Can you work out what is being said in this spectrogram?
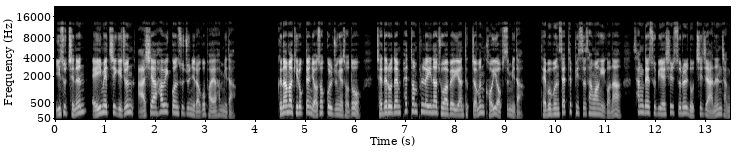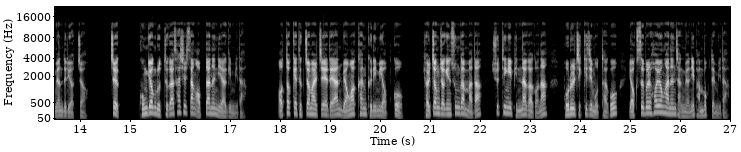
이 수치는 A매치 기준 아시아 하위권 수준이라고 봐야 합니다. 그나마 기록된 6골 중에서도 제대로 된 패턴 플레이나 조합에 의한 득점은 거의 없습니다. 대부분 세트피스 상황이거나 상대 수비의 실수를 놓치지 않은 장면들이었죠. 즉, 공격 루트가 사실상 없다는 이야기입니다. 어떻게 득점할지에 대한 명확한 그림이 없고 결정적인 순간마다 슈팅이 빗나가거나 볼을 지키지 못하고 역습을 허용하는 장면이 반복됩니다.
